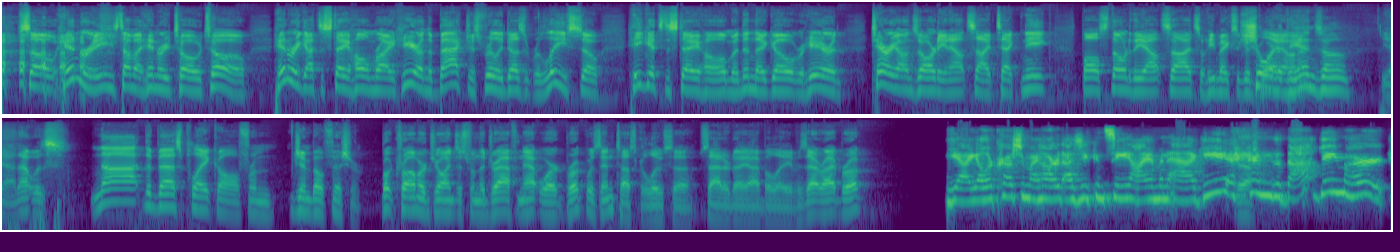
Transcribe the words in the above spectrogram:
so Henry, he's talking about Henry To'oTo'o. Henry got to stay home right here, and the back just really doesn't release, so he gets to stay home, and then they go over here, and Terrion's already an outside technique. Ball's thrown to the outside, so he makes a good short play of the on it. end zone. Yeah, that was not the best play call from Jimbo Fisher. Brooke Cromer joins us from the Draft Network. Brooke was in Tuscaloosa Saturday, I believe. Is that right, Brooke? Yeah, y'all are crushing my heart. As you can see, I am an Aggie, and that game hurt,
